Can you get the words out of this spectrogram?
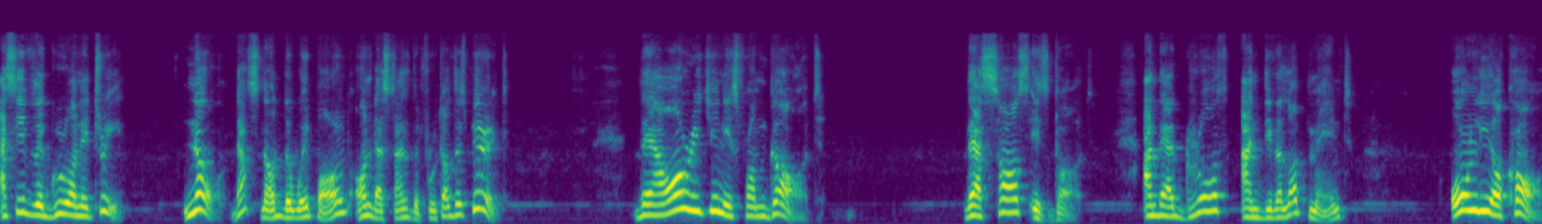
as if they grew on a tree. No, that's not the way Paul understands the fruit of the Spirit. Their origin is from God, their source is God, and their growth and development only occur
